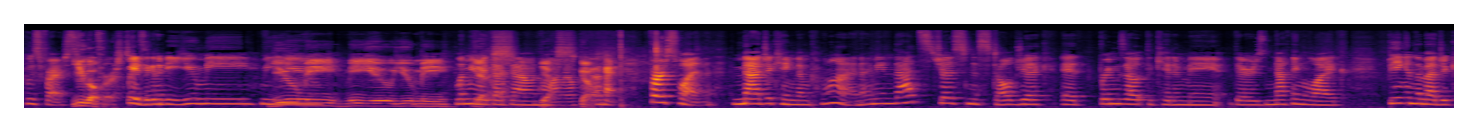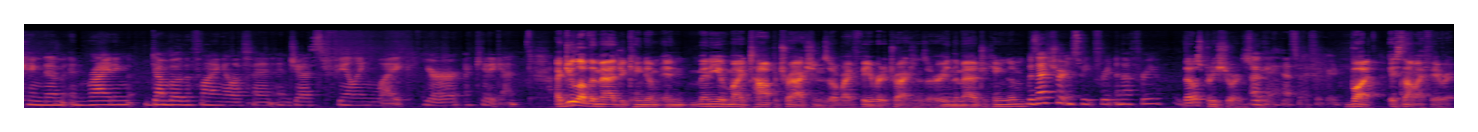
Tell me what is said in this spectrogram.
Who's first? You go first. Wait, is it going to be you, me, me, you, You, me, me, you, you, me. Let me yes. write that down. Hold yes, on real go. quick. Okay. First one, Magic Kingdom. Come on. I mean, that's just nostalgic. It brings out the kid in me. There's nothing like being in the Magic Kingdom and riding Dumbo the Flying Elephant and just feeling like you're a kid again. I do love the Magic Kingdom, and many of my top attractions or my favorite attractions are in the Magic Kingdom. Was that short and sweet fruit enough for you? That was pretty short and sweet. Okay, that's what I figured. But it's not my favorite.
